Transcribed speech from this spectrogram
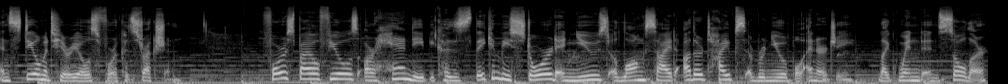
and steel materials for construction. Forest biofuels are handy because they can be stored and used alongside other types of renewable energy, like wind and solar,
